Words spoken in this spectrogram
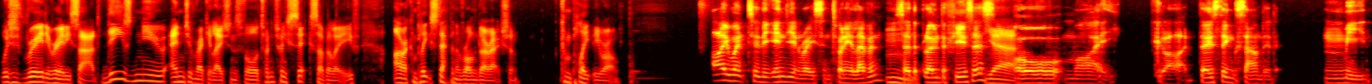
which is really really sad. These new engine regulations for 2026, I believe, are a complete step in the wrong direction. Completely wrong. I went to the Indian race in 2011. So the blown diffusers. Mm. Yeah. Oh my god, those things sounded mean.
